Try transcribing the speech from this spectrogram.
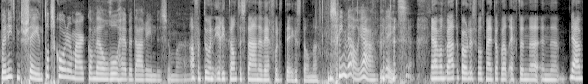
ben niet per se een topscorer, maar ik kan wel een rol hebben daarin. Dus om, uh... Af en toe een irritante staande weg voor de tegenstander. Misschien wel, ja, wie weet. ja. ja, want waterpolo is volgens mij toch wel echt een, eh, een, ja,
